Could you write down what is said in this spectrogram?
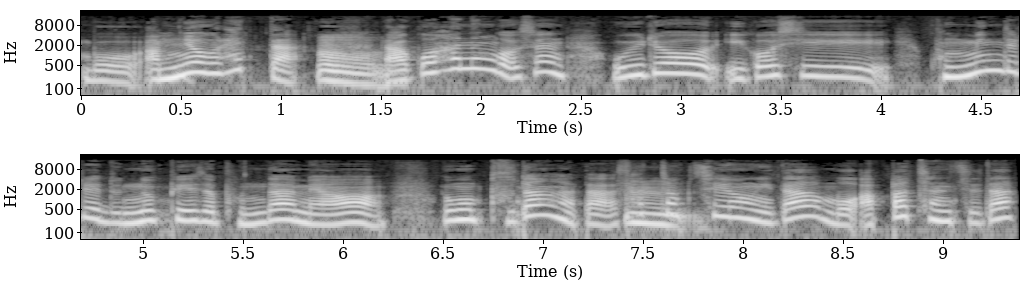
뭐 압력을 했다라고 어. 하는 것은 오히려 이것이 국민들의 눈높이에서 본다면 너무 부당하다, 사적 음. 채용이다, 뭐 아빠 찬스다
